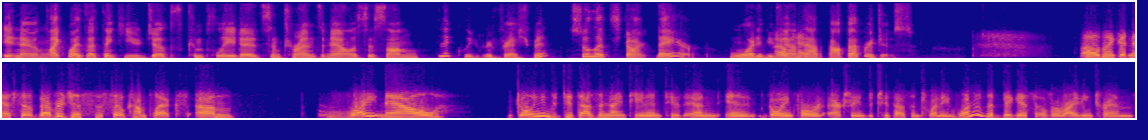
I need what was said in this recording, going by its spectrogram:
you know, and likewise, I think you just completed some trends analysis on liquid refreshment. So let's start there. What have you found okay. out about beverages? Oh my goodness! So beverages is so complex. Um, right now, going into 2019 and, to, and, and going forward, actually into 2020, one of the biggest overriding trends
